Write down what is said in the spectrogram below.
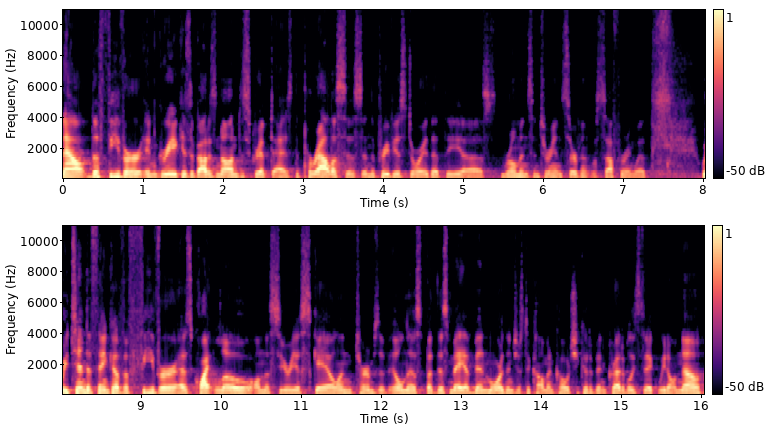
Now, the fever in Greek is about as nondescript as the paralysis in the previous story that the uh, Roman centurion servant was suffering with. We tend to think of a fever as quite low on the serious scale in terms of illness, but this may have been more than just a common cold. She could have been incredibly sick, we don't know,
